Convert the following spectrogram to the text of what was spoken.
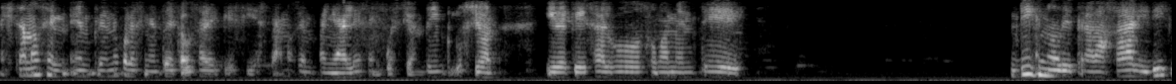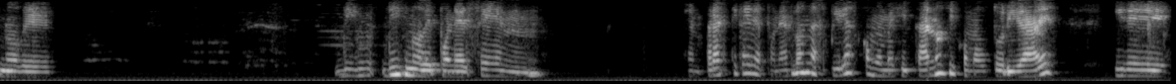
estamos en, en, pleno conocimiento de causa de que sí estamos en pañales en cuestión de inclusión y de que es algo sumamente digno de trabajar y digno de digno de ponerse en, en práctica y de ponerlo en las pilas como mexicanos y como autoridades y de,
